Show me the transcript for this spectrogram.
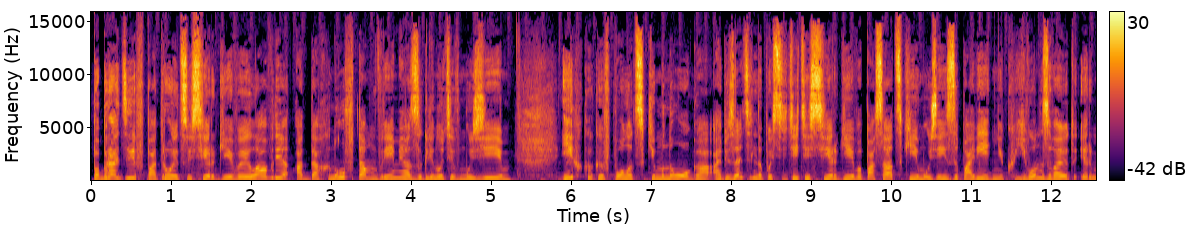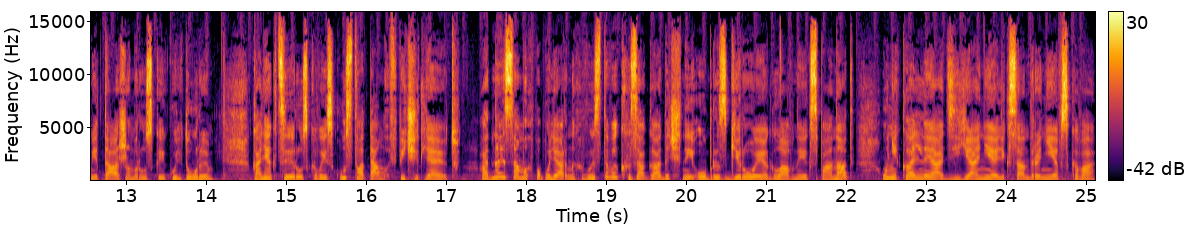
Побродив по Троице Сергиевой Лавре, отдохнув там, время заглянуть и в музеи. Их, как и в Полоцке, много. Обязательно посетите Сергиево-Посадский музей-заповедник. Его называют Эрмитажем русской культуры. Коллекции русского искусства там впечатляют. Одна из самых популярных выставок – загадочный образ героя. Главный экспонат – уникальное одеяние Александра Невского.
